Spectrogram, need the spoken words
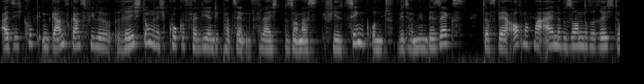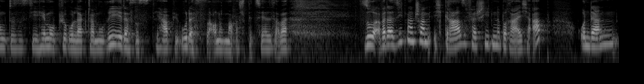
Also ich gucke in ganz, ganz viele Richtungen. Ich gucke, verlieren die Patienten vielleicht besonders viel Zink und Vitamin B6. Das wäre auch nochmal eine besondere Richtung. Das ist die Hämopyrolactamurie, das ist die HPU, das ist auch nochmal was Spezielles. Aber so, aber da sieht man schon, ich grase verschiedene Bereiche ab und dann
